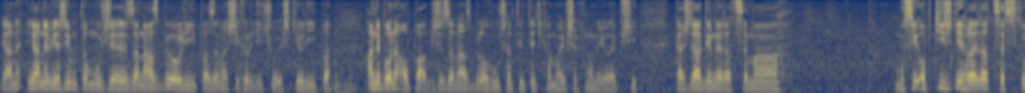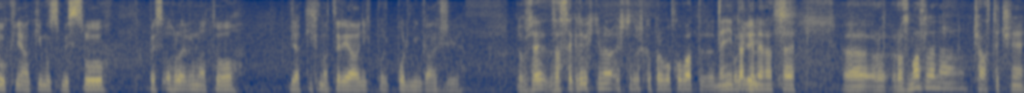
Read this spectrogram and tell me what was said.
Já, ne, já nevěřím tomu, že za nás bylo líp a za našich rodičů ještě líp, a, mm-hmm. a nebo naopak, že za nás bylo hůř a ty teďka mají všechno nejlepší. Každá generace má, musí obtížně hledat cestu k nějakému smyslu bez ohledu na to, v jakých materiálních podmínkách žije. Dobře, zase kdybych chtěl ještě trošku provokovat, není Pojděj. ta generace Eh, rozmazlená. Částečně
